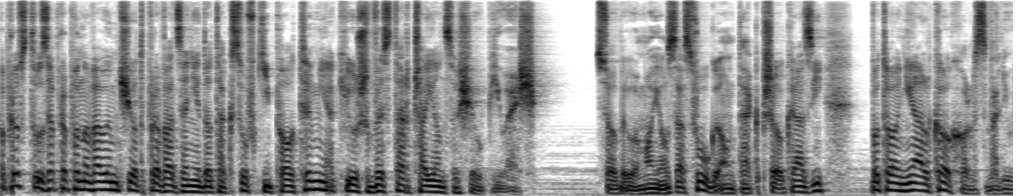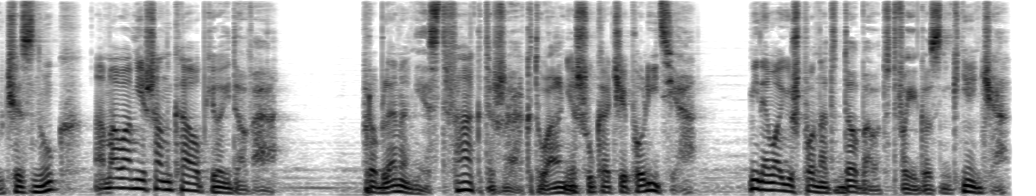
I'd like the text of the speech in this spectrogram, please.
Po prostu zaproponowałem ci odprowadzenie do taksówki po tym, jak już wystarczająco się upiłeś. Co było moją zasługą, tak przy okazji, bo to nie alkohol zwalił cię z nóg, a mała mieszanka opioidowa. Problemem jest fakt, że aktualnie szuka cię policja – Minęła już ponad doba od twojego zniknięcia.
